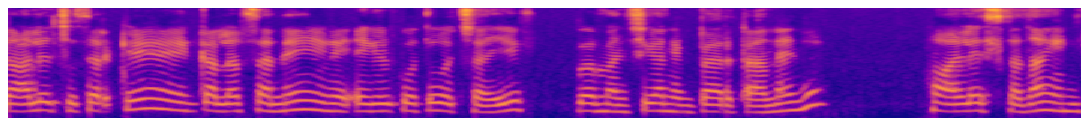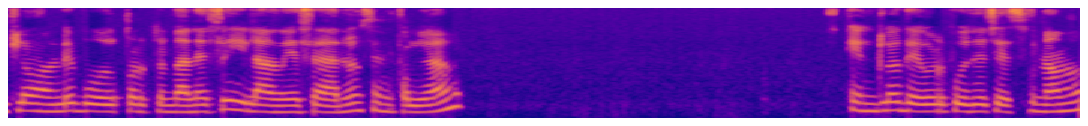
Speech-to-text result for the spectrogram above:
గాలి వచ్చేసరికి కలర్స్ అన్ని ఎగిరిపోతూ వచ్చాయి. మంచిగా నింపారు కానీ హాలిడేస్ కదా ఇంట్లో ఉండి బోర్ పడుతుంది అనేసి ఇలా వేశారు సింపుల్గా. ఇంట్లో దేవుడి పూజ చేసుకున్నాము.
